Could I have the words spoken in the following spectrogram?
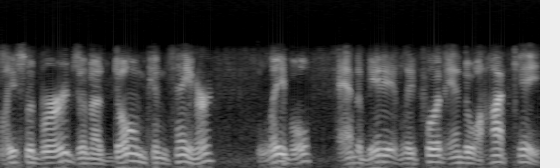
place the birds in a dome container, label, and immediately put into a hot case.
